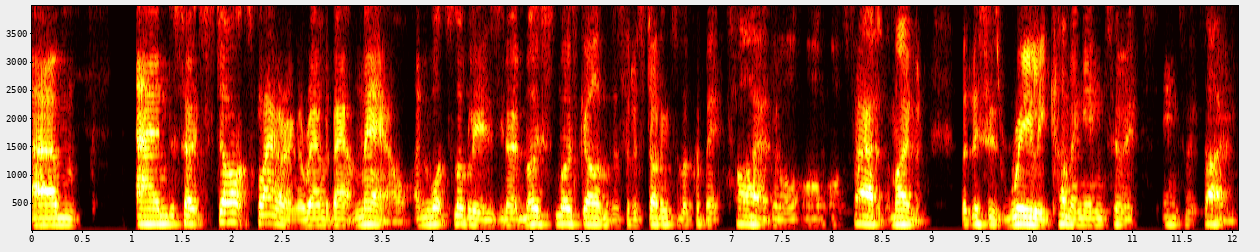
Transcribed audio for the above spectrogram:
Um, and so it starts flowering around about now. And what's lovely is, you know, most most gardens are sort of starting to look a bit tired or, or, or sad at the moment, but this is really coming into its into its own.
